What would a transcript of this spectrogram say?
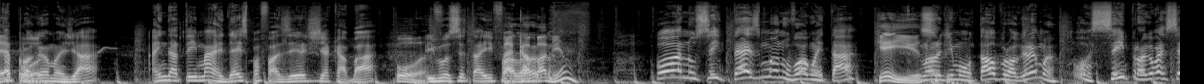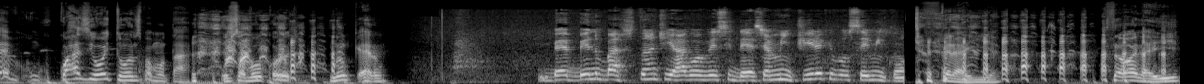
É, pô. programas já. Ainda tem mais 10 pra fazer antes de acabar. Porra. E você tá aí Vai falando. acabar mesmo? Pô, no centésimo eu não vou aguentar. Que isso? Na hora de montar o programa, pô, 100 programas vai ser quase 8 anos pra montar. Eu só vou. não quero. Bebendo bastante água pra ver se desce a mentira que você me conta. Peraí. Olha aí.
